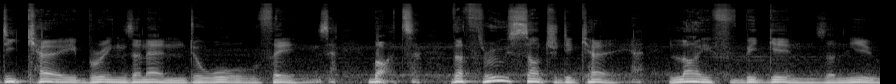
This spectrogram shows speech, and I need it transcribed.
decay brings an end to all things, but that through such decay, life begins anew.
